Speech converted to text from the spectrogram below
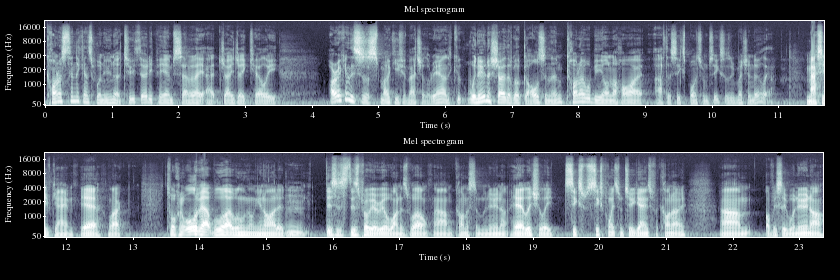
Coniston against two thirty PM Saturday at JJ Kelly. I reckon this is a smoky for match of the round. Woonona show they've got goals in them. Cono will be on a high after six points from six, as we mentioned earlier. Massive game. Yeah, like talking all about Bulli Wollongong United. Mm. This is this is probably a real one as well. Um, Coniston Woonona. Yeah, literally six six points from two games for Cono. Um, obviously Woonona,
